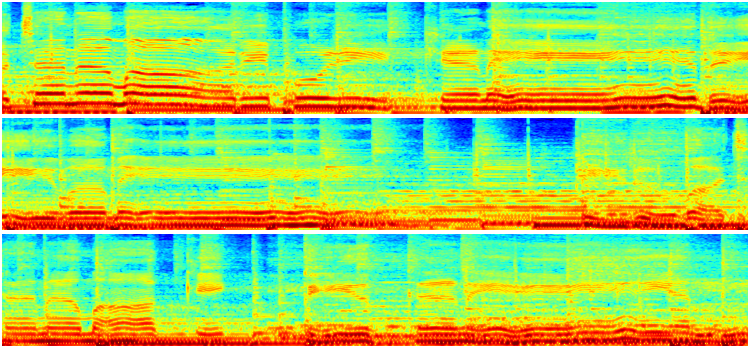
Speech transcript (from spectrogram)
വചനമാരി പൊഴിക്കണേ ദൈവമേ. തിരുവചനമാക്കി തീർക്കണേ എന്നെയും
